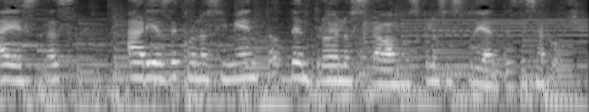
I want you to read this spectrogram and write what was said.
a estas áreas de conocimiento dentro de los trabajos que los estudiantes desarrollan.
